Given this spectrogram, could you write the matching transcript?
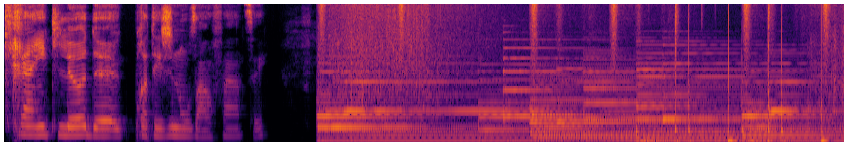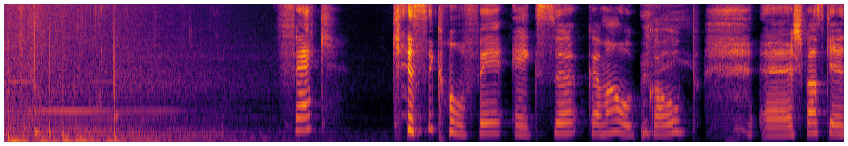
crainte-là de protéger nos enfants, tu sais. Fait qu'est-ce qu'on fait avec ça? Comment on cope? Euh, je pense que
